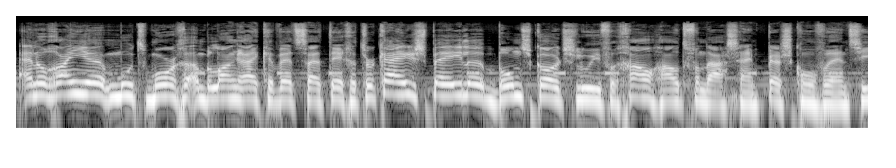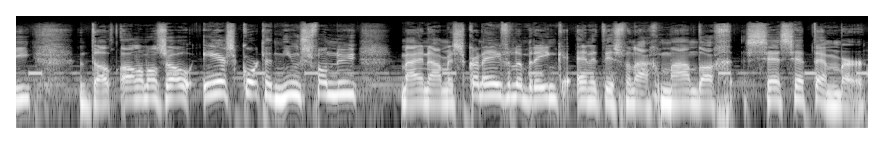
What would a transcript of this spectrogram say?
En Oranje moet morgen een belangrijke wedstrijd tegen Turkije spelen. Bondscoach Louis van Gaal houdt vandaag zijn persconferentie. Dat allemaal zo. Eerst kort het nieuws van nu. Mijn naam is Carne van Brink en het is vandaag maandag 6 september.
